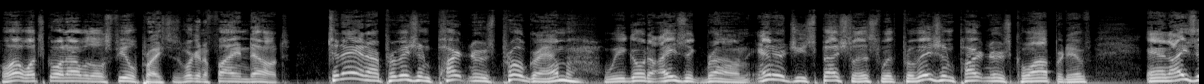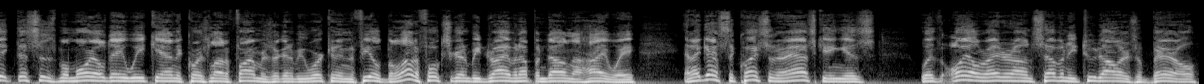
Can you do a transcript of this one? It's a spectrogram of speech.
well, what's going on with those fuel prices? We're going to find out. Today in our ProVision Partners program, we go to Isaac Brown, energy specialist with ProVision Partners Cooperative and Isaac, this is Memorial Day weekend. Of course, a lot of farmers are going to be working in the field, but a lot of folks are going to be driving up and down the highway. And I guess the question they're asking is with oil right around $72 a barrel,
